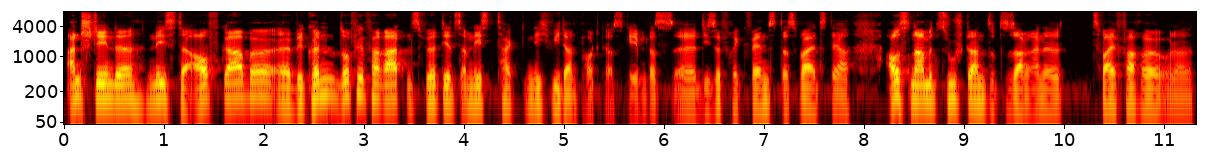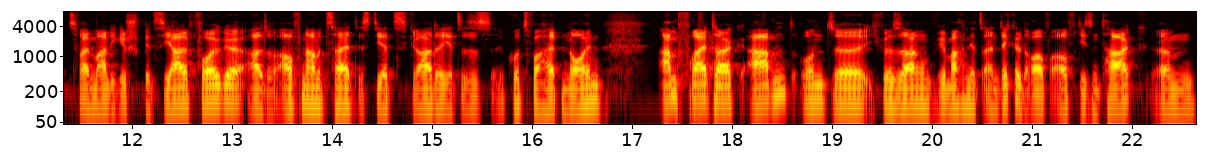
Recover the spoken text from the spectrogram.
anstehende nächste Aufgabe. Äh, wir können so viel verraten, es wird jetzt am nächsten Tag nicht wieder einen Podcast geben. Das, äh, diese Frequenz, das war jetzt der Ausnahmezustand, sozusagen eine zweifache oder zweimalige Spezialfolge. Also Aufnahmezeit ist jetzt gerade, jetzt ist es kurz vor halb neun am Freitagabend und äh, ich würde sagen, wir machen jetzt einen Deckel drauf auf diesen Tag. Ähm,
